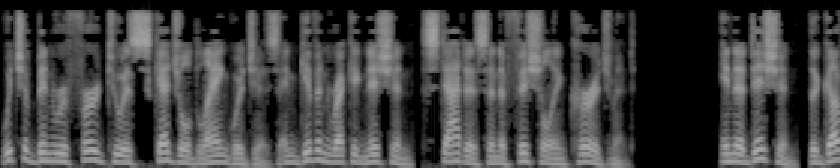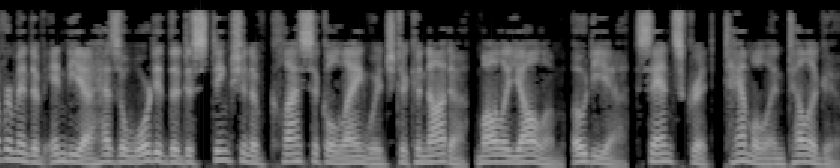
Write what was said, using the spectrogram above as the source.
which have been referred to as scheduled languages and given recognition, status, and official encouragement. In addition, the Government of India has awarded the distinction of classical language to Kannada, Malayalam, Odia, Sanskrit, Tamil, and Telugu.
